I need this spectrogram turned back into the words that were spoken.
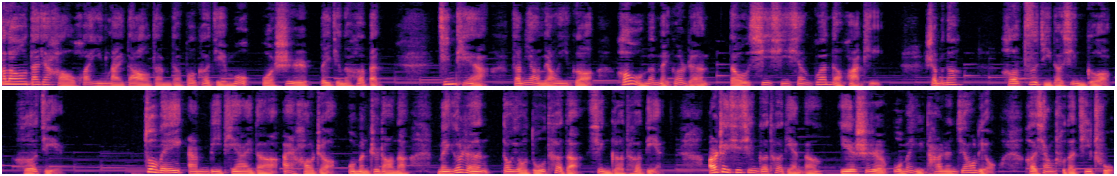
Hello，大家好，欢迎来到咱们的播客节目，我是北京的赫本。今天啊，咱们要聊一个和我们每个人都息息相关的话题，什么呢？和自己的性格和解。作为 MBTI 的爱好者，我们知道呢，每个人都有独特的性格特点，而这些性格特点呢，也是我们与他人交流和相处的基础。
